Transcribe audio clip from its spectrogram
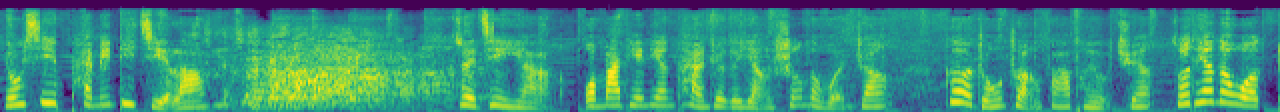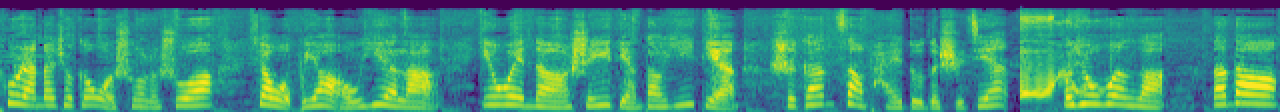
游戏排名第几了。最近呀，我妈天天看这个养生的文章，各种转发朋友圈。昨天呢，我突然呢就跟我说了，说叫我不要熬夜了，因为呢十一点到一点是肝脏排毒的时间。我就问了，难道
